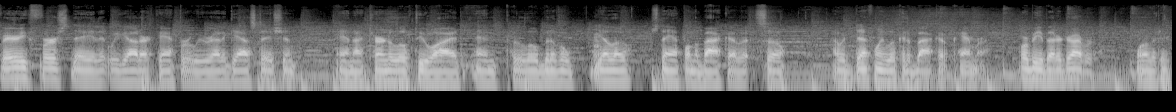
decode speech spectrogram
very first day that we got our camper, we were at a gas station and I turned a little too wide and put a little bit of a yellow stamp on the back of it. So I would definitely look at a backup camera or be a better driver, one of the two.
